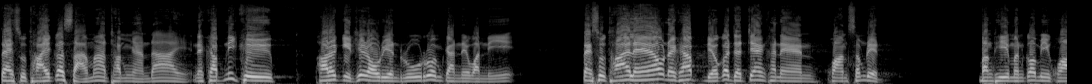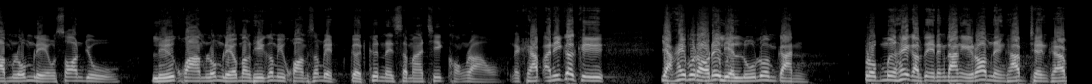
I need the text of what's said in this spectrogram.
แต่สุดท้ายก็สามารถทำงานได้นะครับ นี่คือภารกิจที่เราเรียนรู้ร่วมกันในวันนี้ แต่สุดท้ายแล้วนะครับ เดี๋ยวก็จะแจ้งคะแนนความสำเร็จ บางทีมันก็มีความล้มเหลวซ่อนอยู่ หรือความล้มเหลวบางทีก็มีความสำเร็จเกิดขึ้นในสมาชิกของเรานะครับ อันนี้ก็คืออยากให้พวกเราได้เรียนรู้ร่วมกัน ปรบมือให้กับตัวเองดังๆ อีกรอบหนึ่งครับ เชิญครับ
